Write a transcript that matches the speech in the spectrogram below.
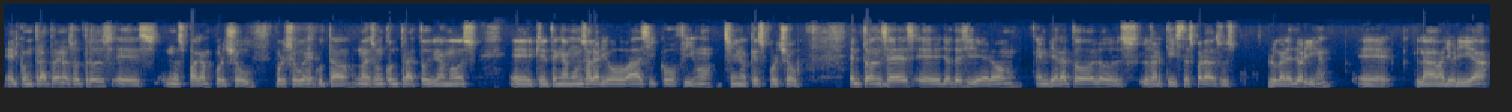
el contrato de nosotros es, nos pagan por show, por show ejecutado. No es un contrato, digamos, eh, que tengamos un salario básico fijo, sino que es por show. Entonces, eh, ellos decidieron enviar a todos los, los, artistas para sus lugares de origen. Eh, la mayoría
